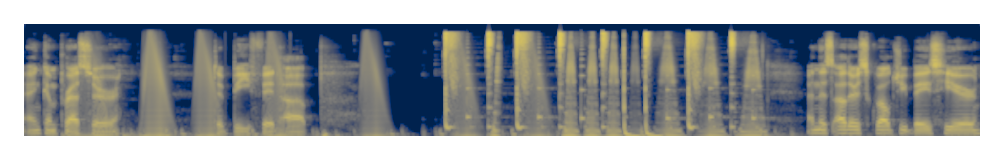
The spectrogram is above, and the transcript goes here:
And compressor to beef it up. And this other squelchy bass here,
